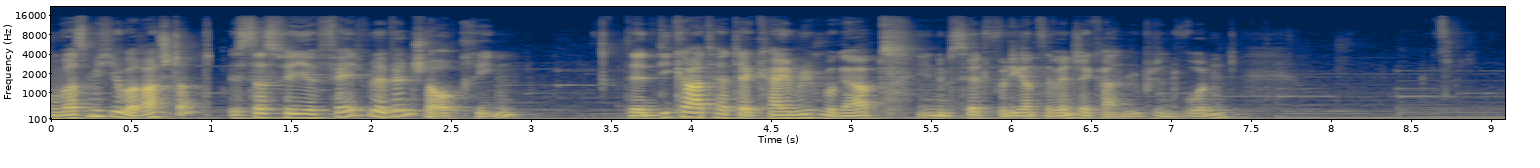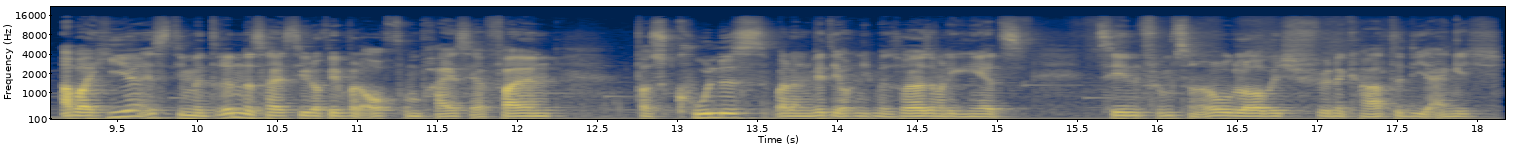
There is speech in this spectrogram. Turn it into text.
Und was mich überrascht hat, ist, dass wir hier Fateful Adventure auch kriegen. Denn die Karte hat ja keinen Reprint gehabt in dem Set, wo die ganzen Adventure-Karten reprintet wurden. Aber hier ist die mit drin, das heißt, die wird auf jeden Fall auch vom Preis her fallen. Was cool ist, weil dann wird die auch nicht mehr so teuer sein, weil die gehen jetzt 10, 15 Euro, glaube ich, für eine Karte, die eigentlich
